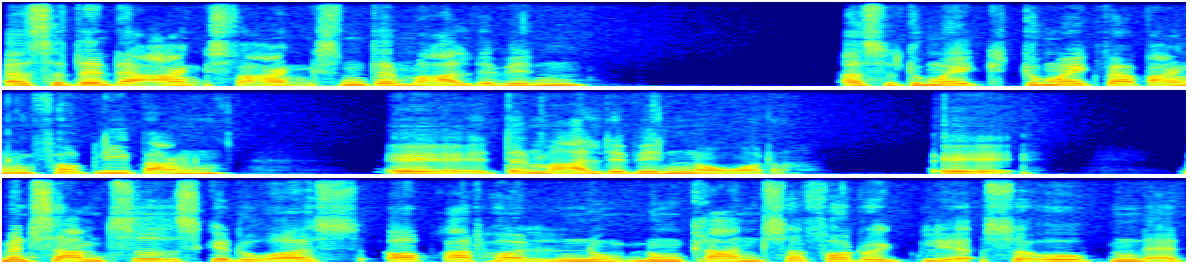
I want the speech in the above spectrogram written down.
altså, den der angst for angsten, den må aldrig vinde. Altså, du må ikke, du må ikke være bange for at blive bange. Øh, den må aldrig vinde over dig. Øh, men samtidig skal du også opretholde nogle, nogle grænser, for at du ikke bliver så åben, at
